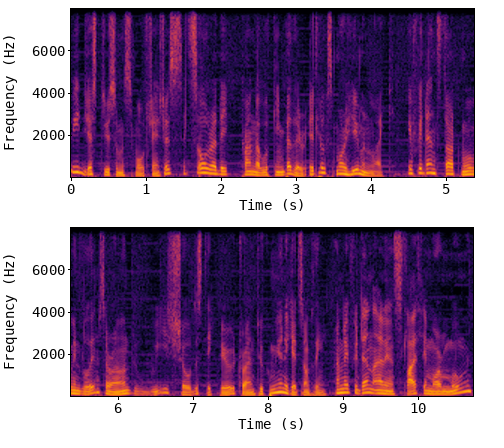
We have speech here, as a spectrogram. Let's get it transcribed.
we just do some small changes, it's already kinda looking better, it looks more human-like. If we then start moving the limbs around, we show the stick figure trying to communicate something. And if we then add in slightly more movement,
